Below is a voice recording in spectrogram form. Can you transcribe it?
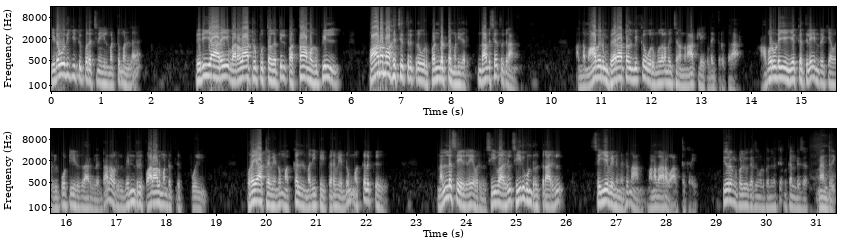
இடஒதுக்கீட்டு பிரச்சனையில் மட்டுமல்ல பெரியாரை வரலாற்று புத்தகத்தில் பத்தாம் வகுப்பில் பாடமாக சேர்த்திருக்கிற ஒரு பண்பட்ட மனிதர் இந்த ஆண்டு சேர்த்திருக்கிறாங்க. அந்த மாபெரும் பேராற்றல் மிக்க ஒரு முதலமைச்சர் அந்த நாட்டிலே கிடைத்திருக்கிறார். அவருடைய இயக்கத்திலே இன்றைக்கு அவர்கள் போட்டியிடுகிறார்கள் என்றால் அவர்கள் வென்று பாராளுமன்றத்திற்கு போய் உரையாற்ற வேண்டும் மக்கள் மதிப்பை பெற வேண்டும் மக்களுக்கு நல்ல செயல்களை அவர்கள் செய்வார்கள் செய்து கொண்டிருக்கிறார்கள் செய்ய வேண்டும் என்று நான் மனதார வாழ்த்துகிறேன். இதுவரை உங்கள் பல்வேறு கருத்து உங்களுக்கு மிக்க நன்றி சார். நன்றி.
